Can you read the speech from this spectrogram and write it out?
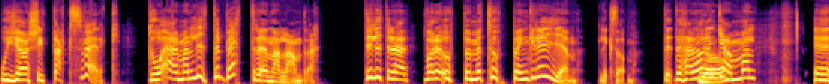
och gör sitt dagsverk, då är man lite bättre än alla andra. Det är lite det här vara uppe med tuppen-grejen. Liksom. Det, det, här har ja. en gammal eh,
